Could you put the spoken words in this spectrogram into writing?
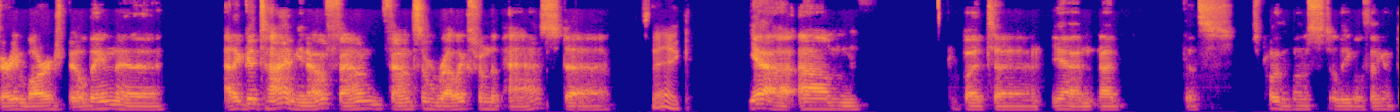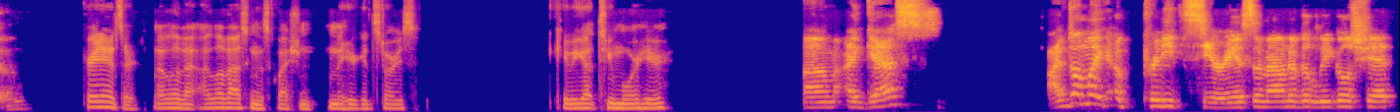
very large building. Uh, had a good time, you know. Found found some relics from the past. Uh, Sick. yeah. Um, but uh, yeah, and that's it's probably the most illegal thing I've done. Great answer. I love that. I love asking this question when I hear good stories. Okay, we got two more here. Um, I guess I've done like a pretty serious amount of illegal shit,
